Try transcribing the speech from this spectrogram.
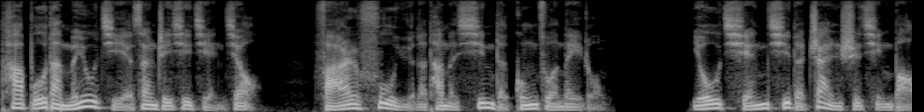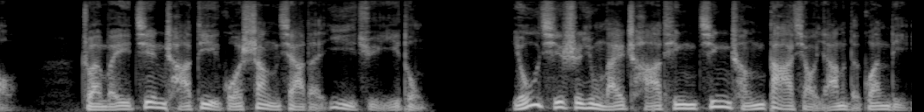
他不但没有解散这些简教，反而赋予了他们新的工作内容，由前期的战时情报转为监察帝国上下的一举一动，尤其是用来查听京城大小衙门的官吏，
